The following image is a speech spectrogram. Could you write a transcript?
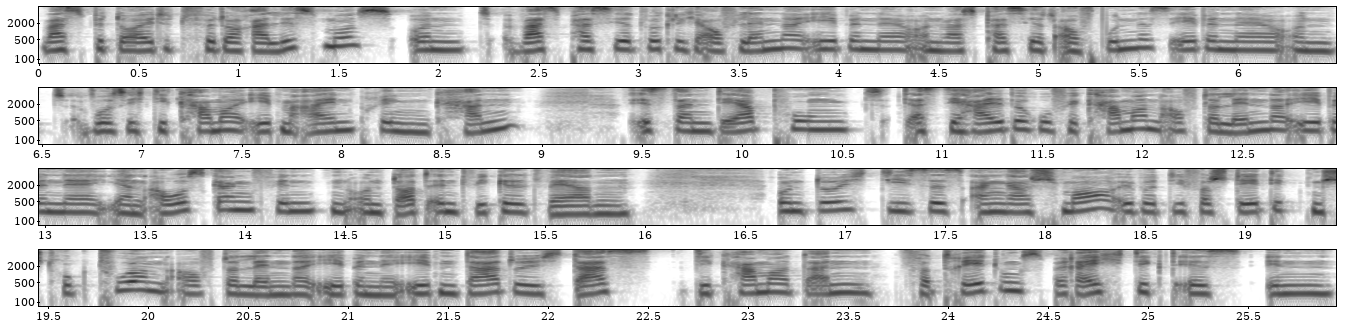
was bedeutet Föderalismus und was passiert wirklich auf Länderebene und was passiert auf Bundesebene und wo sich die Kammer eben einbringen kann ist dann der Punkt, dass die Heilberufe Kammern auf der Länderebene ihren Ausgang finden und dort entwickelt werden. Und durch dieses Engagement über die verstetigten Strukturen auf der Länderebene, eben dadurch, dass die Kammer dann vertretungsberechtigt ist in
